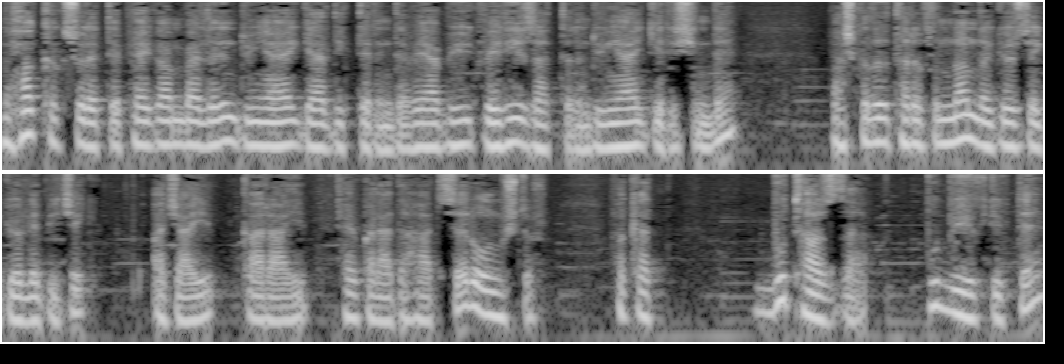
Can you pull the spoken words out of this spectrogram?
muhakkak surette peygamberlerin dünyaya geldiklerinde veya büyük veli zatların dünyaya gelişinde başkaları tarafından da gözle görülebilecek acayip, garayip, fevkalade hadiseler olmuştur. Fakat bu tarzda, bu büyüklükte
